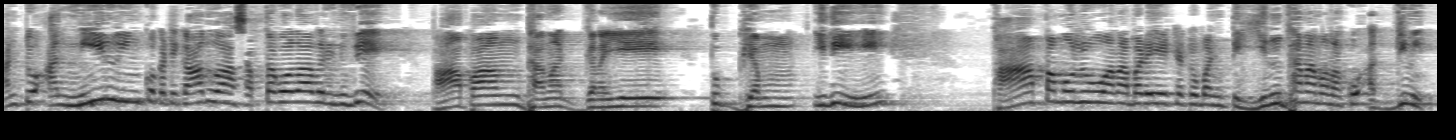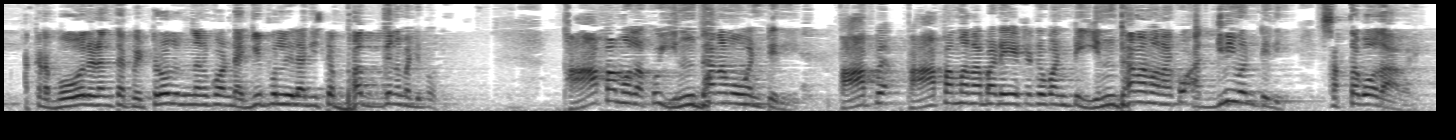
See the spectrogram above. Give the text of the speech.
అంటూ ఆ నీరు ఇంకొకటి కాదు ఆ సప్తగోదావరి నువ్వే. పాపాం ధనగ్నయే తుభ్యం. ఇది పాపములు అనబడేటటువంటి ఇంధనమునకు అగ్ని. అక్కడ బోలెడంత పెట్రోల్ ఉందనుకోండి అగ్గిపుల్లు ఇలాగిస్తే భగ్గున పడిపోతుంది. పాపములకు ఇంధనము వంటిది. పాప పాపమనబడేటటువంటి ఇంధనమునకు అగ్ని వంటిది సప్తగోదావరి.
